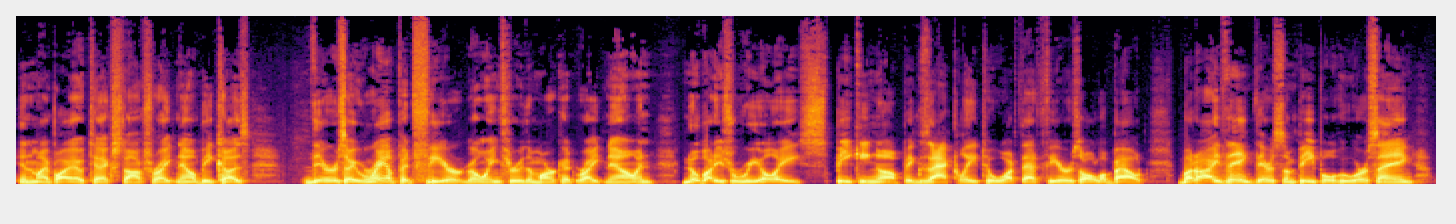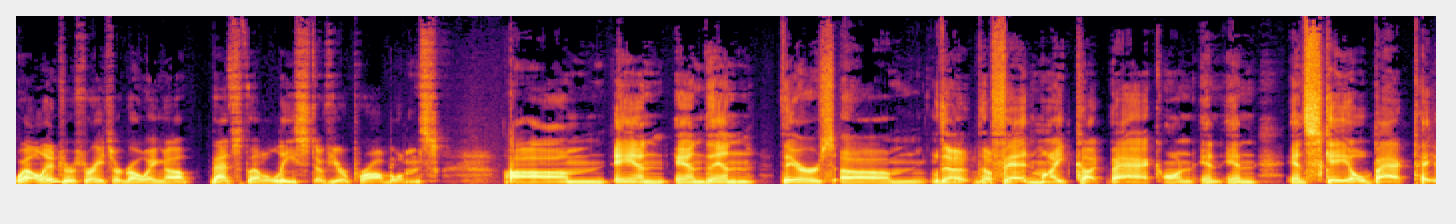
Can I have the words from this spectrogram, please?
in my biotech stocks right now because there's a rampant fear going through the market right now, and nobody's really speaking up exactly to what that fear is all about. But I think there's some people who are saying, well, interest rates are going up. That's the least of your problems. Um, and and then there's um, the the Fed might cut back on and and and scale back. Pay,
